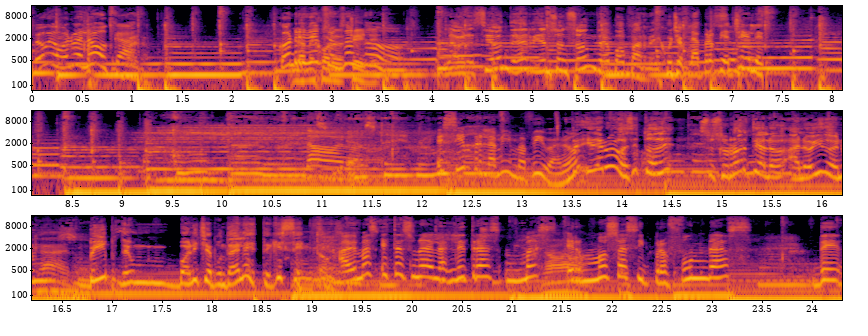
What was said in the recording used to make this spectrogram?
Me voy a volver loca. Con La Redemption de Song Chile. no. La versión de Redemption Song de Bob Marley. Escucha. La propia Chile. No, no. Es siempre la misma piba, ¿no? Y de nuevo es esto de susurrarte al, al oído en un beep de un boliche de Punta del Este. ¿Qué es esto? Además, esta es una de las letras más hermosas y profundas de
